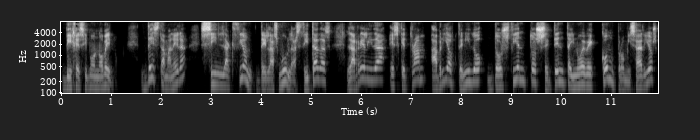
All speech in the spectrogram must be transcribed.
Vigésimo noveno. De esta manera, sin la acción de las mulas citadas, la realidad es que Trump habría obtenido 279 compromisarios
